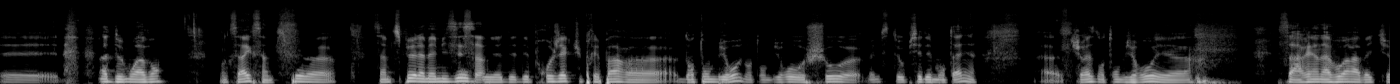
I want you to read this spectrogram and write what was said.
et pas deux mois avant. Donc c'est vrai que c'est un petit peu, euh, c'est un petit peu la même idée des, projets que tu prépares dans ton bureau, dans ton bureau au chaud, même si tu es au pied des montagnes. tu restes dans ton bureau et ça a rien à voir avec,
